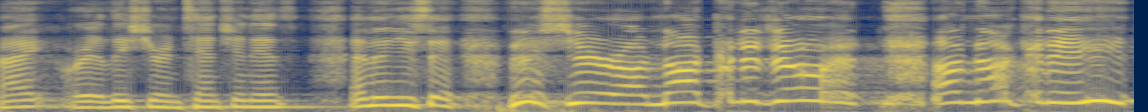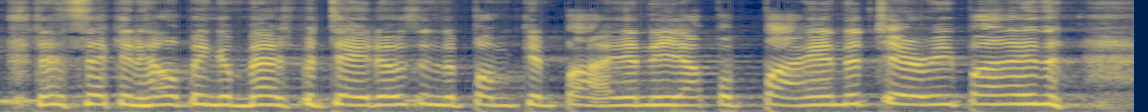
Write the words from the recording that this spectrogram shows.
Right? Or at least your intention is. And then you say, This year I'm not going to do it. I'm not going to eat that second helping of mashed potatoes and the pumpkin pie and the apple pie and the cherry pie. And, the...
